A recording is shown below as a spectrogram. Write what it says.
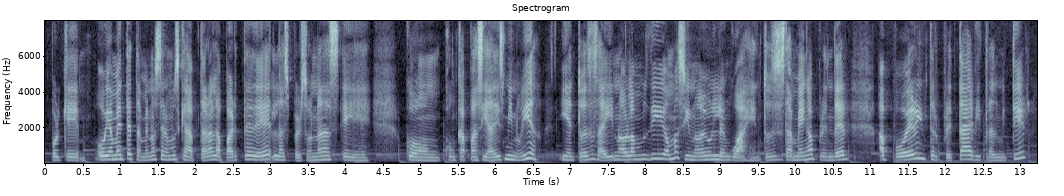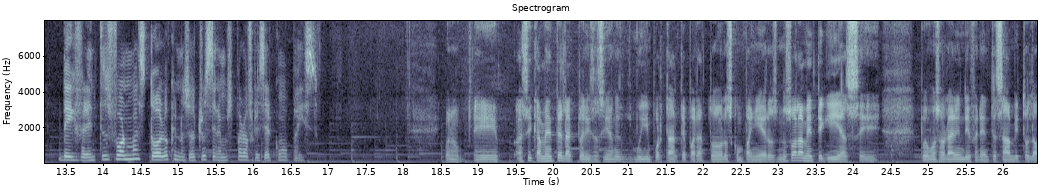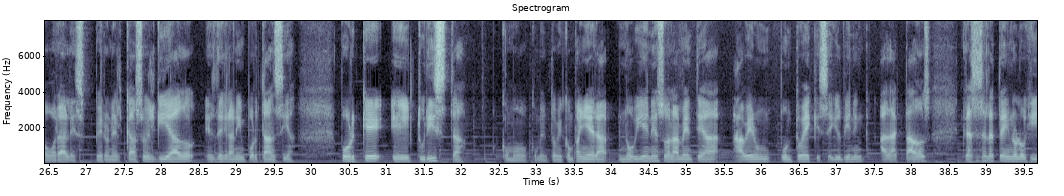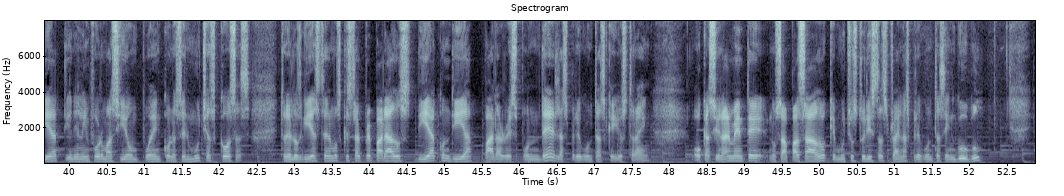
porque obviamente también nos tenemos que adaptar a la parte de las personas eh, con, capacidad disminuida. Y entonces ahí no hablamos de idiomas, sino de un lenguaje. Entonces también aprender a poder interpretar y transmitir de diferentes formas todo lo que nosotros tenemos para ofrecer como país. Bueno, eh, básicamente la actualización es muy importante para todos los compañeros, no solamente guías, eh, podemos hablar en diferentes ámbitos laborales, pero en el caso del guiado es de gran importancia porque el turista como comentó mi compañera, no viene solamente a, ver un punto X, ellos vienen adaptados gracias a la tecnología, tienen la información, pueden conocer muchas cosas. Entonces los guías tenemos que estar preparados día con día para responder las preguntas que ellos traen. Ocasionalmente nos ha pasado que muchos turistas traen las preguntas en Google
